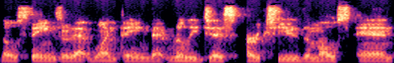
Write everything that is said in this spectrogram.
those things or that one thing that really just irks you the most. And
